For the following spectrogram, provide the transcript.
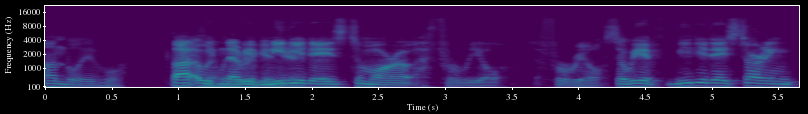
Unbelievable. I Thought it would wait. never We media here. days tomorrow Ah, for real, for real. So we have media days starting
